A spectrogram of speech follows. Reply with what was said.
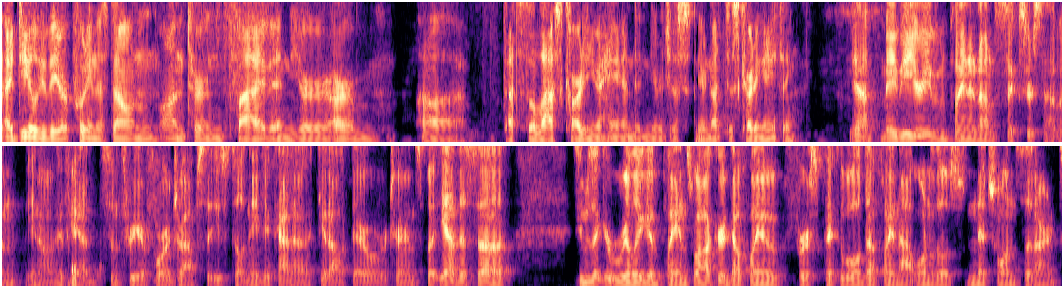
ideally they are putting this down on turn five, and your um, uh, that's the last card in your hand, and you're just you're not discarding anything. Yeah, maybe you're even playing it on six or seven. You know, if you had some three or four drops that you still need to kind of get out there over turns. But yeah, this uh seems like a really good planeswalker. Definitely first pickable. Definitely not one of those niche ones that aren't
